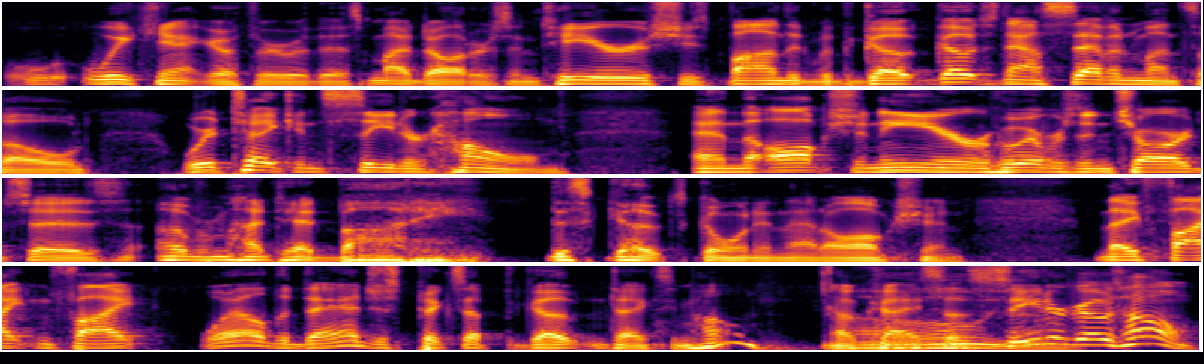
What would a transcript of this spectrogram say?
we can't go through with this. My daughter's in tears. She's bonded with the goat. Goat's now seven months old. We're taking Cedar home. And the auctioneer, whoever's in charge, says, over my dead body, this goat's going in that auction. They fight and fight. Well, the dad just picks up the goat and takes him home. Okay, oh, so Oh, no. Cedar goes home.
